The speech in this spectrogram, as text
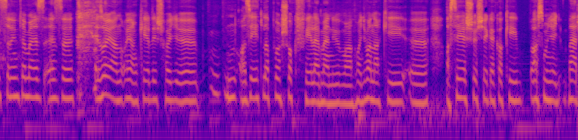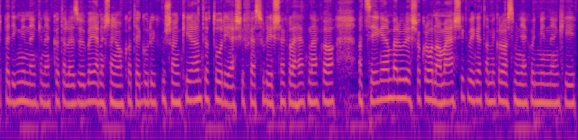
Szerintem ez, ez, ez olyan, olyan kérdés, hogy az étlapon sokféle menü van, hogy van, aki a szélsőségek, aki azt mondja, hogy már pedig mindenkinek kötelező bejárni, és nagyon kategorikusan kijelenti, hogy óriási feszülések lehetnek a, a cégen belül, és akkor van a másik véget, amikor azt mondják, hogy mindenki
